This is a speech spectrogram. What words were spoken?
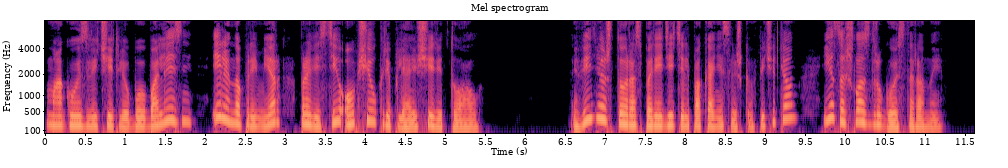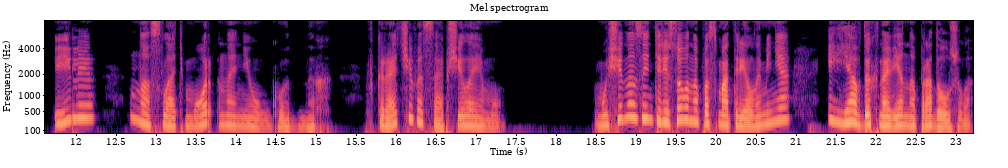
Могу излечить любую болезнь или, например, провести общий укрепляющий ритуал». Видя, что распорядитель пока не слишком впечатлен, я зашла с другой стороны. Или наслать мор на неугодных, вкратчиво сообщила ему. Мужчина заинтересованно посмотрел на меня и я вдохновенно продолжила.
